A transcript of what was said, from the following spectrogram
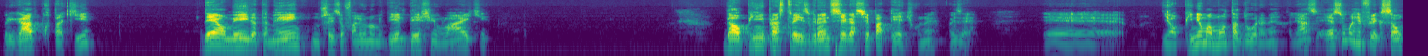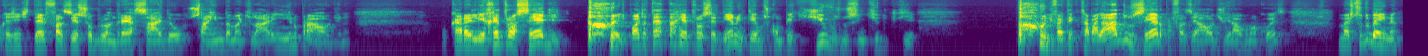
Obrigado por estar aqui. Dé Almeida também. Não sei se eu falei o nome dele. Deixem o like da Alpine para as três grandes chega a ser patético, né? Pois é. é. E a Alpine é uma montadora, né? Aliás, essa é uma reflexão que a gente deve fazer sobre o André Seidel saindo da McLaren e indo para a Audi, né? O cara ele retrocede, ele pode até estar tá retrocedendo em termos competitivos, no sentido de que ele vai ter que trabalhar do zero para fazer a Audi virar alguma coisa, mas tudo bem, né?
